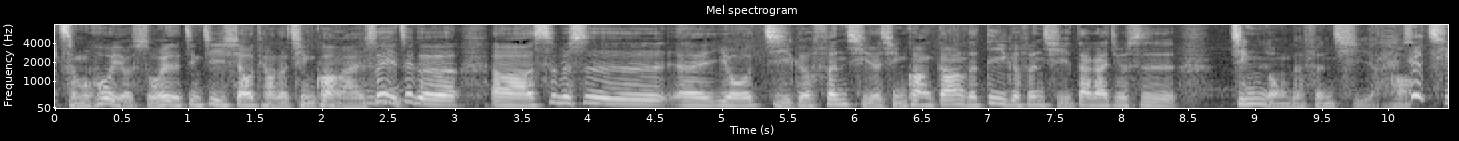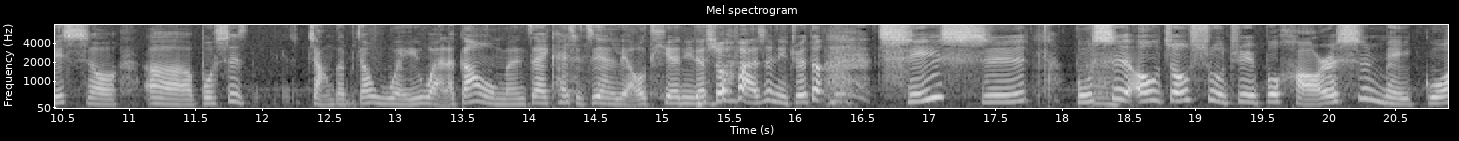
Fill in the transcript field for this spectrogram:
怎么会有所谓的经济萧条的情况啊？所以这个呃，是不是呃有几个分歧的情况？刚刚的第一个分歧大概就是金融的分歧啊。所以其实哦，呃，不是。讲的比较委婉了。刚刚我们在开始之前聊天，你的说法是你觉得其实不是欧洲数据不好，而是美国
